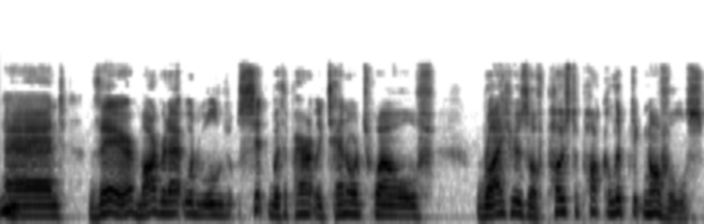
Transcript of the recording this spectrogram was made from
And there, Margaret Atwood will sit with apparently 10 or 12 writers of post apocalyptic novels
